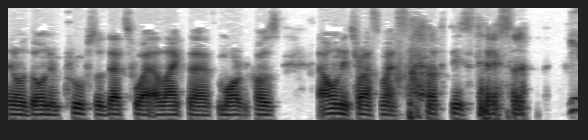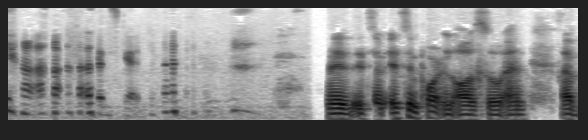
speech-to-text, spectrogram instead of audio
you know don't improve. So that's why I like that more because I only trust myself these days. yeah, that's good. It, it's it's important also. And uh,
